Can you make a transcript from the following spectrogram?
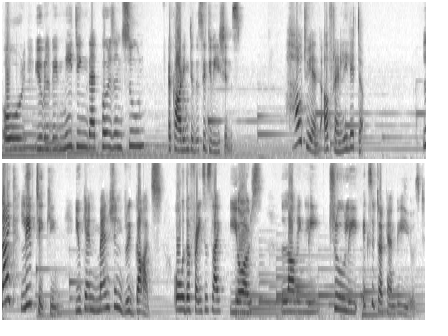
or you will be meeting that person soon according to the situations. How to end a friendly letter? Like leave taking, you can mention regards or the phrases like yours, lovingly, truly, etc. can be used.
